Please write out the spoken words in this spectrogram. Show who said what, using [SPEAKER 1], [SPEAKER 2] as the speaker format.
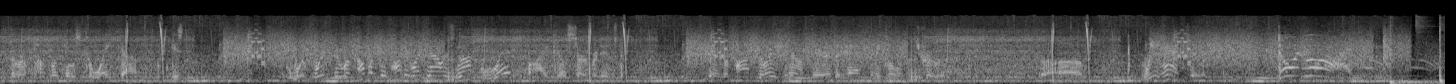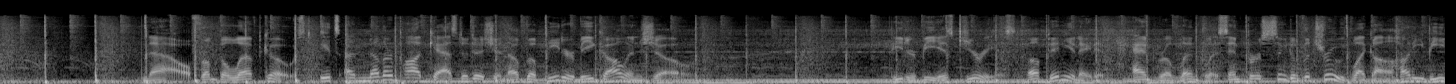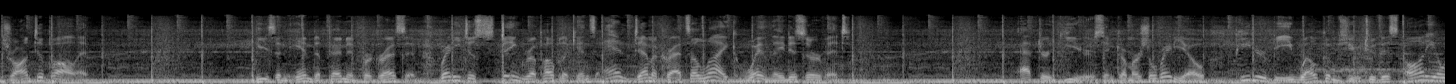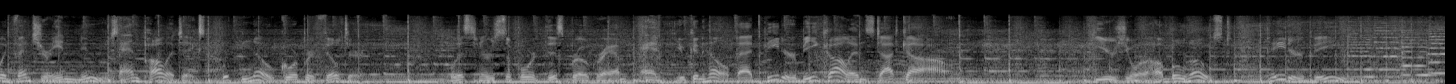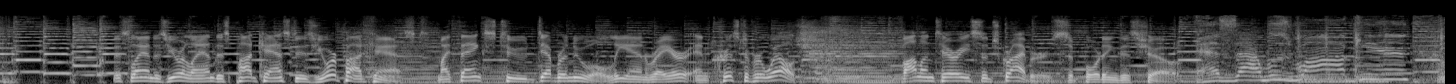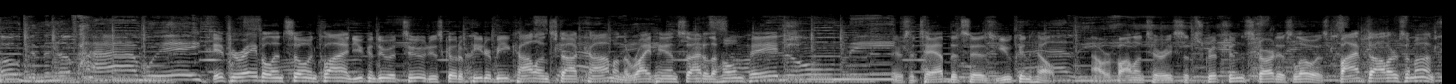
[SPEAKER 1] want the Republicans to wake up is the Republican Party right now is not led by conservatives. There's a population out there that has to be told the truth. Uh, we have to. Do it
[SPEAKER 2] live! Now, from the left coast, it's another podcast edition of The Peter B. Collins Show. Peter B. is curious, opinionated, and relentless in pursuit of the truth like a honeybee drawn to pollen. He's an independent progressive, ready to sting Republicans and Democrats alike when they deserve it. After years in commercial radio, Peter B. welcomes you to this audio adventure in news and politics with no corporate filter. Listeners support this program, and you can help at peterbcollins.com. Here's your humble host, Peter B.
[SPEAKER 3] This land is your land. This podcast is your podcast. My thanks to Deborah Newell, Leanne Rayer, and Christopher Welsh, voluntary subscribers supporting this show. As I was walking a ribbon highway. If you're able and so inclined, you can do it too. Just go to peterbcollins.com on the right hand side of the homepage. There's a tab that says You Can Help. Our voluntary subscriptions start as low as $5 a month.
